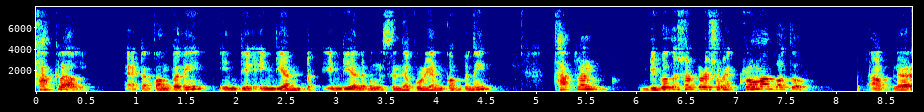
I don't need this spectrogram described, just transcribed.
থাকরাল, একটা কোম্পানি ইন্ডিয়ান ইন্ডিয়ান এবং সিঙ্গাপুরিয়ান কোম্পানি থাকরাল বিগত সরকারের সময় ক্রমাগত আপনার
